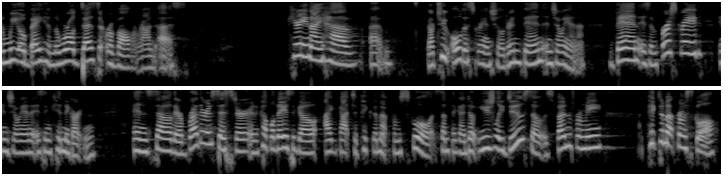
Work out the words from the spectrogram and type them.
and we obey Him. The world doesn't revolve around us. Carrie and I have um, our two oldest grandchildren, Ben and Joanna. Ben is in first grade, and Joanna is in kindergarten. And so they're brother and sister. And a couple days ago, I got to pick them up from school. It's something I don't usually do, so it was fun for me. I picked them up from school.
